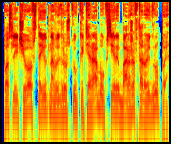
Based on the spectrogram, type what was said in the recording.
после чего встают на выгрузку катера, буксиры, баржа второй группы.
